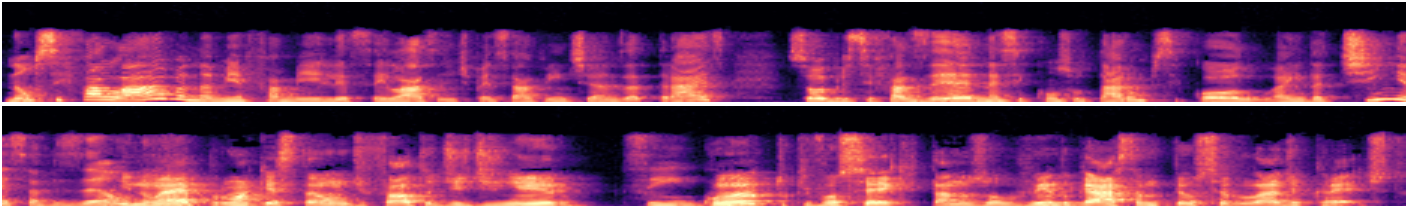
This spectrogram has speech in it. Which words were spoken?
Não se falava na minha família, sei lá, se a gente pensar 20 anos atrás, sobre se fazer, né, se consultar um psicólogo. Ainda tinha essa visão. E não é por uma questão de falta de dinheiro. Sim. Quanto que você que está nos ouvindo gasta no teu celular de crédito?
